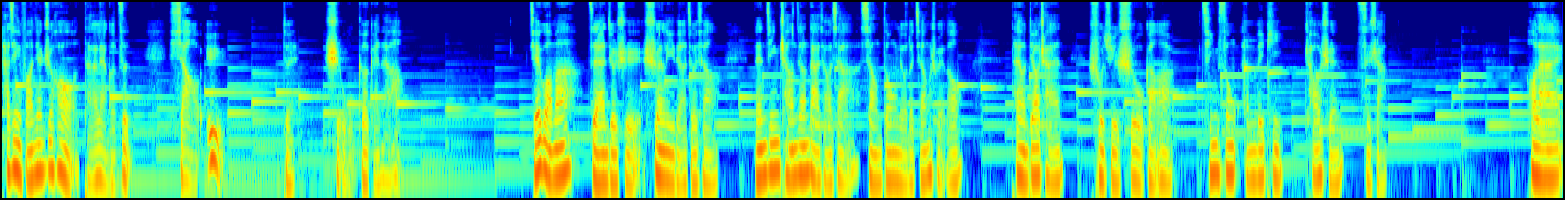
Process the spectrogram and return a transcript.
他进房间之后打了两个字：“小玉。”对，是五个感叹号。结果嘛，自然就是顺利的，就像南京长江大桥下向东流的江水喽。他用貂蝉，数据十五杠二，轻松 MVP，超神四杀。后来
